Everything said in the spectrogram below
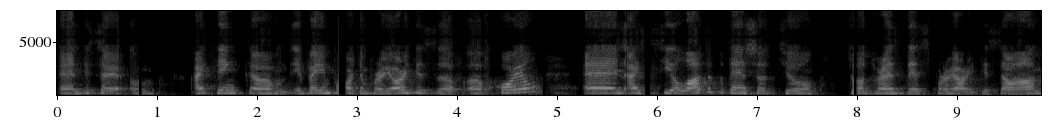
And these are, um, I think, um, very important priorities of, of COIL. And I see a lot of potential to, to address these priorities. So um,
